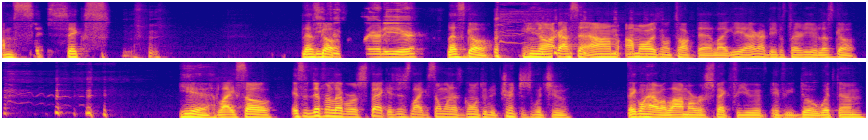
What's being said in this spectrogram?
I'm six six. Let's Defensive go. Player of the year. Let's go. You know, like I said, I'm I'm always gonna talk that. Like, yeah, I got defense player of the year. Let's go. yeah, like so it's a different level of respect. It's just like someone that's going through the trenches with you, they're gonna have a lot more respect for you if, if you do it with them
